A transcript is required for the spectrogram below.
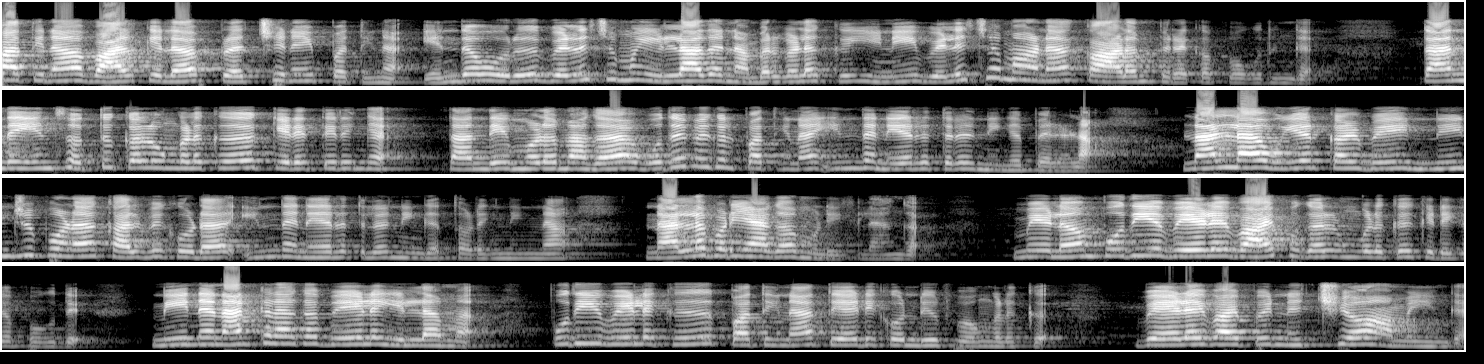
பார்த்தீங்கன்னா வாழ்க்கையில பிரச்சனை பத்தினா எந்த ஒரு வெளிச்சமும் இல்லாத நபர்களுக்கு இனி வெளிச்சமான காலம் பிறக்க போகுதுங்க. தந்தையின் சொத்துக்கள் உங்களுக்கு கிடைத்திருங்க தந்தை மூலமாக உதவிகள் பார்த்தீங்கன்னா இந்த நேரத்தில் நீங்க பெறலாம். நல்ல உயர்கல்வி நின்று போன கல்வி கூட இந்த நேரத்தில் நீங்கள் தொடங்கினீங்கன்னா நல்லபடியாக முடிக்கலாங்க. மேலும் புதிய வேலை வாய்ப்புகள் உங்களுக்கு கிடைக்க போகுது. நீண்ட நாட்களாக வேலை இல்லாமல் புதிய வேலைக்கு பார்த்தீங்கன்னா தேடிக்கொண்டிருப்பவங்களுக்கு வேலை வாய்ப்பு நிச்சயம் அமையுங்க.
